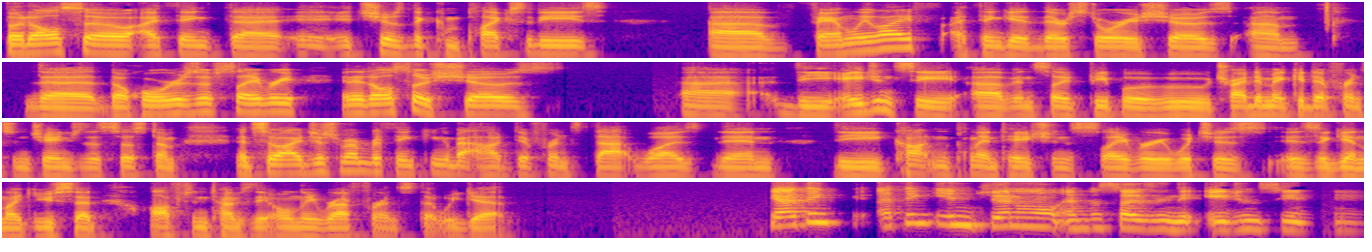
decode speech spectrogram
but also, I think that it, shows the complexities of family life. I think it, their story shows um, the the horrors of slavery, and it also shows uh, the agency of enslaved people who tried to make a difference and change the system. And so I just remember thinking about how different that was than the cotton plantation slavery, which is is again, like you said, oftentimes the only reference that we get. Yeah, I think I think in general, emphasizing the agency and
